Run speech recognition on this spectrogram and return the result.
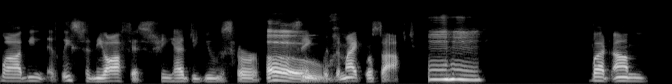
Well, I mean, at least in the office, she had to use her thing Oh. with the Microsoft. hmm But um,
